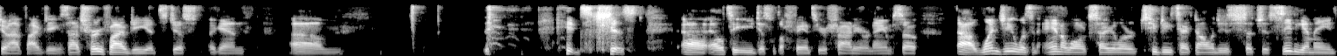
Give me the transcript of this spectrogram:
you don't have 5G. It's not true 5G. It's just, again, um, it's just uh, LTE just with a fancier, shinier name. So uh, 1G was an analog cellular. 2G technologies such as CDMA,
